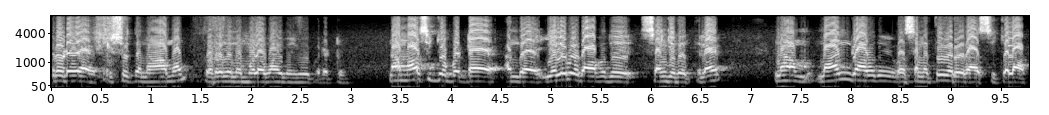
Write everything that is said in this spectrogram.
அவருடைய பரிசுத்த நாமம் தொடர்ந்து நம் மூலமாய் மகிமைப்படட்டும் நாம் வாசிக்கப்பட்ட அந்த எழுபதாவது சங்கீதத்துல நாம் நான்காவது வசனத்தை ஒரு வாசிக்கலாம்.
